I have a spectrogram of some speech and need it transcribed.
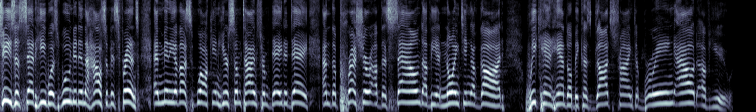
Jesus said he was wounded in the house of his friends. And many of us walk in here sometimes from day to day, and the pressure of the sound of the anointing of God we can't handle because God's trying to bring out of you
